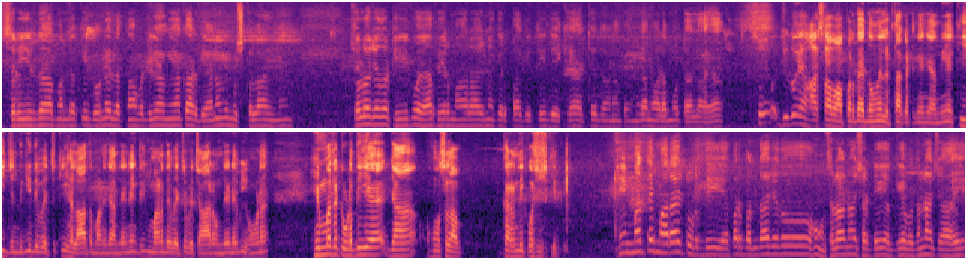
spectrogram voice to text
ਸਰੀਰ ਦਾ ਮਤਲਬ ਕਿ ਦੋਨੇ ਲੱਤਾਂ ਵੱਡੀਆਂ ਗਈਆਂ ਘਰਦਿਆਂ ਨੂੰ ਵੀ ਮੁਸ਼ਕਲਾਂ ਆਈਆਂ। ਚਲੋ ਜਦੋਂ ਠੀਕ ਹੋਇਆ ਫਿਰ ਮਹਾਰਾਜ ਨੇ ਕਿਰਪਾ ਕੀਤੀ ਦੇਖਿਆ ਇੱਥੇ ਦਾਣਾ ਪੈਂਦਾ ਮਾੜਾ ਮੋਟਾ ਲਾਇਆ। ਸੋ ਜਦੋਂ ਇਹ ਹਾਦਸਾ ਵਾਪਰਦਾ ਹੈ, ਦੋਵੇਂ ਲੱਤਾਂ ਕੱਟੀਆਂ ਜਾਂਦੀਆਂ ਕੀ ਜ਼ਿੰਦਗੀ ਦੇ ਵਿੱਚ ਕੀ ਹਾਲਾਤ ਬਣ ਜਾਂਦੇ ਨੇ ਕਿ ਮਨ ਦੇ ਵਿੱਚ ਵਿਚਾਰ ਆਉਂਦੇ ਨੇ ਵੀ ਹੁਣ ਹਿੰਮਤ ਟੁੱਟਦੀ ਹੈ ਜਾਂ ਹੌਸਲਾ ਕਰਨ ਦੀ ਕੋਸ਼ਿਸ਼ ਕੀਤੀ? ਹਿੰਮਤ ਤੇ ਮਹਾਰਾਜ ਟੁੱਟਦੀ ਹੈ ਪਰ ਬੰਦਾ ਜਦੋਂ ਹੌਸਲਾ ਨਾ ਛੱਡੇ ਅੱਗੇ ਵਧਣਾ ਚਾਹੇ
